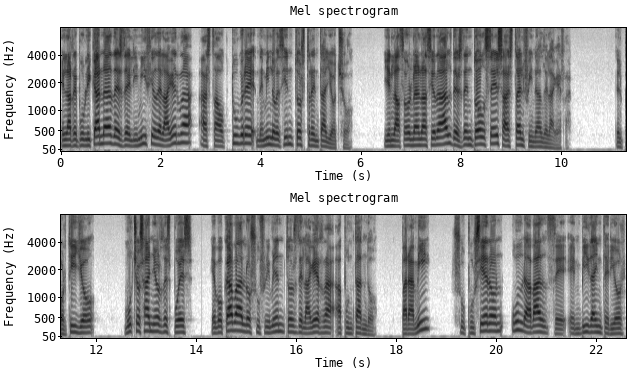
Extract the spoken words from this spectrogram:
En la republicana desde el inicio de la guerra hasta octubre de 1938 y en la zona nacional desde entonces hasta el final de la guerra. Del Portillo, muchos años después, evocaba los sufrimientos de la guerra apuntando, para mí supusieron un avance en vida interior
